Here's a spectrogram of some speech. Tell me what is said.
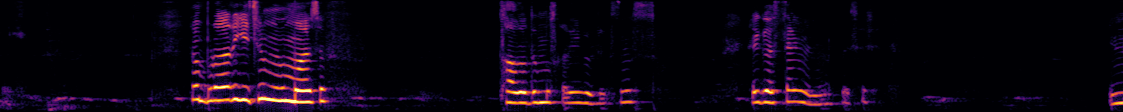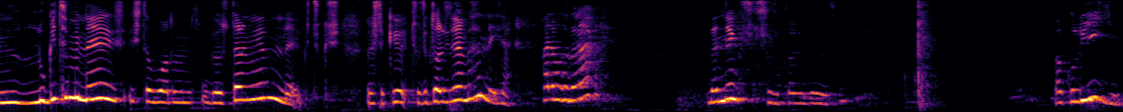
Gel. Ben buraları geçirmiyorum maalesef. Tavladığımız kareyi göreceksiniz. Ve göstermedim arkadaşlar. Yani Lugit mi ne işte bu adamın ismini göstermeyelim de küçük yaştaki çocuklar izlemesin de işte. Hadi bakalım. Benden küçük çocuklar izlemesin. Bak oluyor iyi.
